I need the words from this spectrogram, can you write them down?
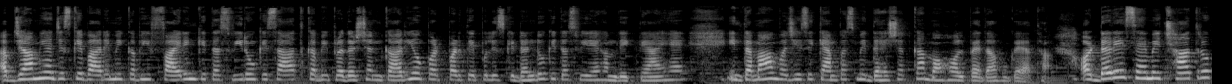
अब जामिया जिसके बारे में कभी फायरिंग की तस्वीरों के साथ, कभी प्रदर्शनकारियों पर पड़ते पुलिस के डंडों की तस्वीरें हम देखते आए हैं। इन तमाम वजह से कैंपस में दहशत का माहौल पैदा हो गया था। और डरे सहमे छात्र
